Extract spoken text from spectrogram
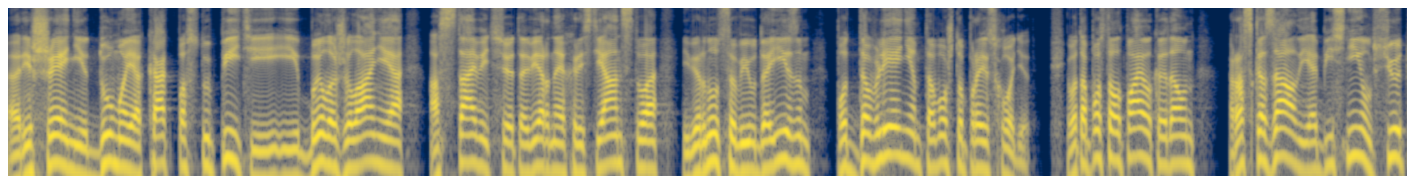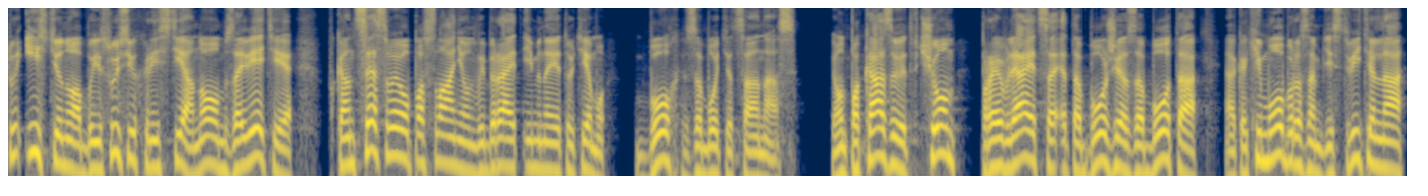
решении, думая, как поступить. И, и было желание оставить все это верное христианство и вернуться в иудаизм под давлением того, что происходит. И вот апостол Павел, когда он рассказал и объяснил всю эту истину об Иисусе Христе, о Новом Завете, в конце своего послания он выбирает именно эту тему. Бог заботится о нас. Он показывает, в чем проявляется эта Божья забота, а каким образом действительно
